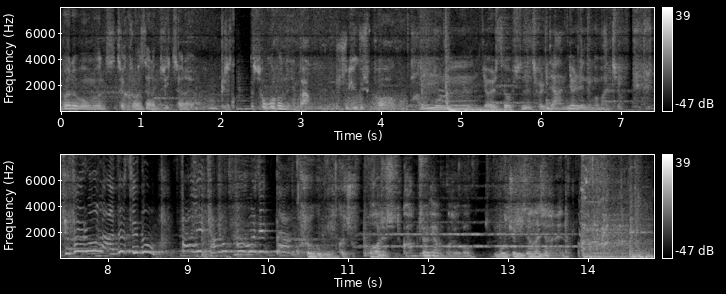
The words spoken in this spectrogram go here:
주변에 보면 진짜 그런 사람들 있잖아요. 그래서 속으로는 막 죽이고 싶어하고. 방문은 열쇠 없이는 절대 안 열리는 거 맞죠? 새로운 아저씨도 빨리 작업하고 싶다. 그러고 보니까 주포 아저씨도 갑자기 안 보이고 뭐 좀 이상하지 않아요?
